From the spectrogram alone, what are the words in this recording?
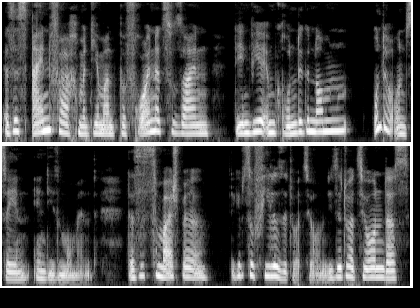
Es ist einfach, mit jemand befreundet zu sein, den wir im Grunde genommen unter uns sehen in diesem Moment. Das ist zum Beispiel da gibt es so viele Situationen. Die Situation, dass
